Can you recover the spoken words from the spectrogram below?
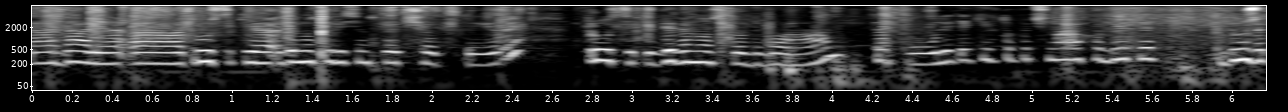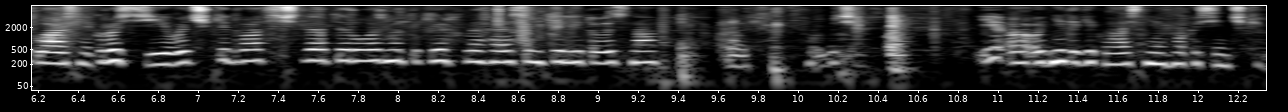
А, Далі трусики 98-104, трусики 92, тапулі, такі, хто починає ходити. Дуже класні кросівочки, 24 розмір, такі легесенькі, літо весна. Ой, вибачте. І одні такі класні макасінчики.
